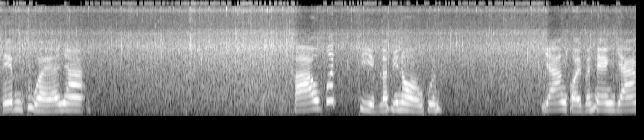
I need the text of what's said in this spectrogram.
เต็มถ้วยอะเนี่ยขาวฟึดถีบละพี่น้องคุณยางข่อยเป็นแหงยาง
